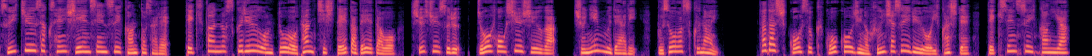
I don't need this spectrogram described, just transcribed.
水中作戦支援潜水艦とされ、敵艦のスクリュー音等を探知して得たデータを収集する情報収集が主任務であり、武装は少ない。ただし高速航行時の噴射水流を活かして敵潜水艦や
